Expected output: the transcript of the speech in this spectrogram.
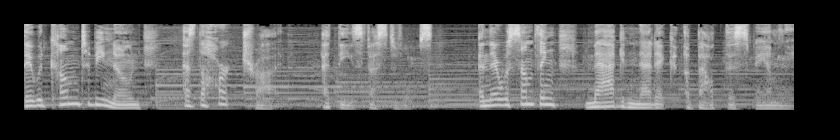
They would come to be known as the Hart Tribe at these festivals, and there was something magnetic about this family.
